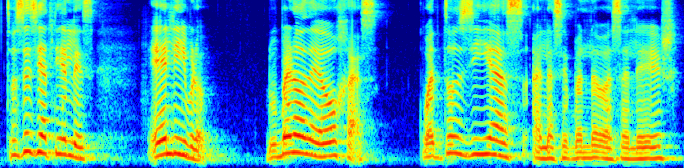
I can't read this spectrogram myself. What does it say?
Entonces ya tienes el libro, número de hojas, cuántos días a la semana vas a leer,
